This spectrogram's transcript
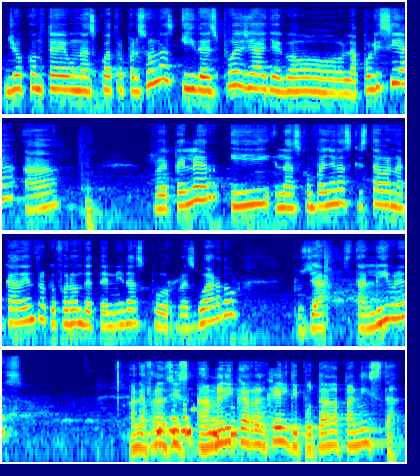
Yo conté unas cuatro personas y después ya llegó la policía a repeler y las compañeras que estaban acá adentro, que fueron detenidas por resguardo, pues ya están libres. Ana Francis, América Rangel, diputada panista.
